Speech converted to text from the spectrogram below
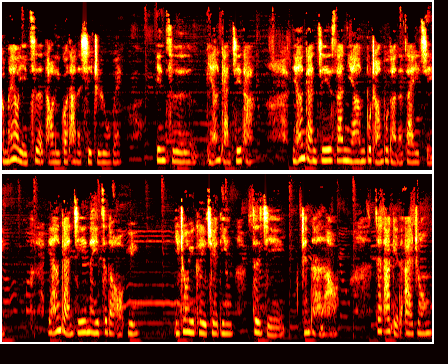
可没有一次逃离过他的细致入微，因此你很感激他，你很感激三年不长不短的在一起，也很感激那一次的偶遇。你终于可以确定自己真的很好，在他给的爱中，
